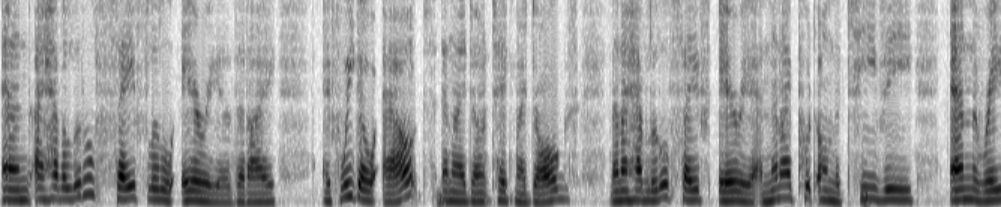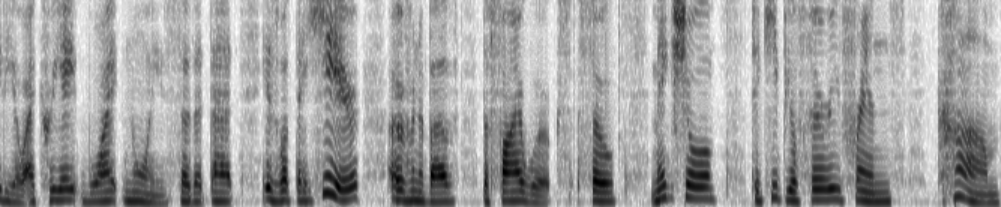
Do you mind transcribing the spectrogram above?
And I have a little safe little area that I, if we go out and I don't take my dogs, then I have a little safe area. And then I put on the TV and the radio. I create white noise so that that is what they hear over and above the fireworks. So make sure to keep your furry friends calm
